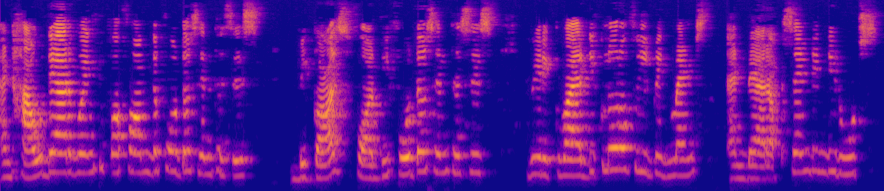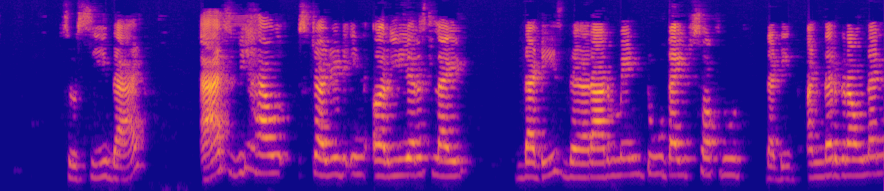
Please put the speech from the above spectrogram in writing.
And how they are going to perform the photosynthesis? Because for the photosynthesis, we require the chlorophyll pigments and they are absent in the roots. So see that as we have studied in earlier slide that is there are main two types of root that is underground and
